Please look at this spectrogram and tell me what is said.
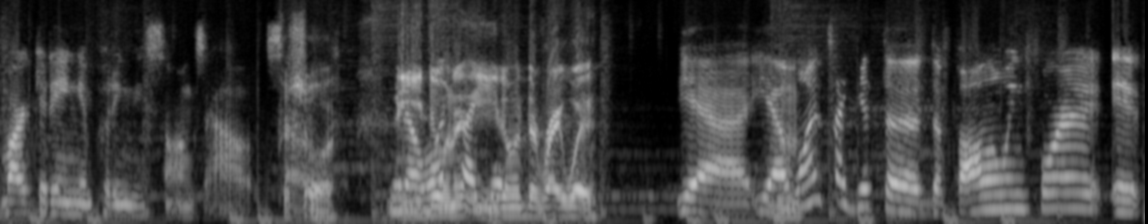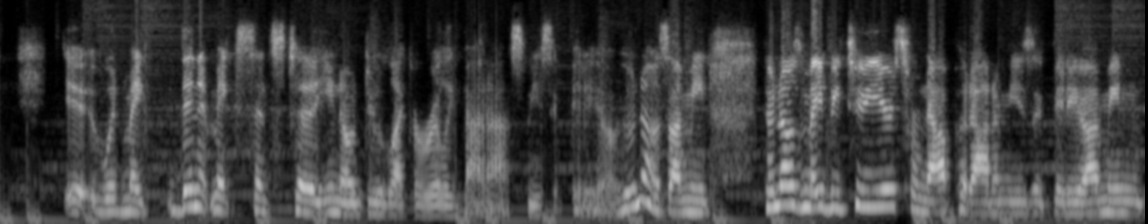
marketing and putting these songs out. So, For sure. you and know, you doing it I you get- doing it the right way. Yeah, yeah. Mhm. Once I get the the following for it, it it would make then it makes sense to you know do like a really badass music video. Who knows? I mean, who knows? Maybe two years from now, put out a music video. I mean,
